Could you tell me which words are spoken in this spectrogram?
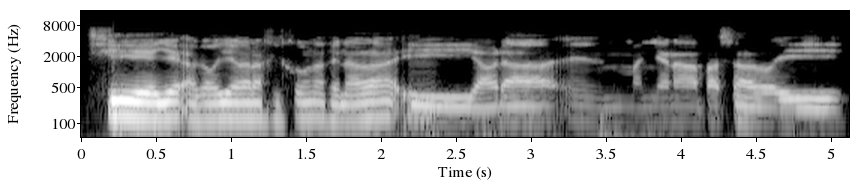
Sí, acabo de llegar a Gijón hace nada y ahora mañana pasado y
